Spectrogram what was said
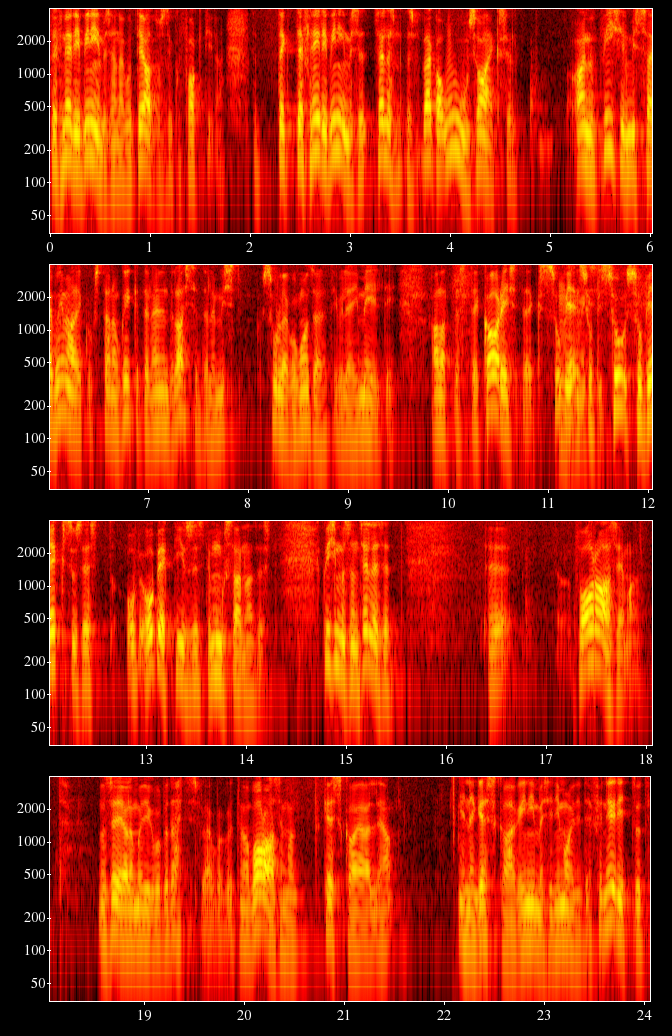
defineerib inimese nagu teadusliku faktina. ta defineerib inimese selles mõttes väga uusaegselt, ainult viisil, mis sai võimalikuks tänu kõikidele nendele asjadele, mis sulle kui konservatiivile ei meeldi. alates Descartes'ist, eks, subje, sub, sub, subjektsusest, objektiivsusest ja muust sarnasest. küsimus on selles, et varasemalt, no see ei ole muidugi võib-olla tähtis praegu, aga ütleme varasemalt keskajal ja enne keskaega inimesi niimoodi defineeritud.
